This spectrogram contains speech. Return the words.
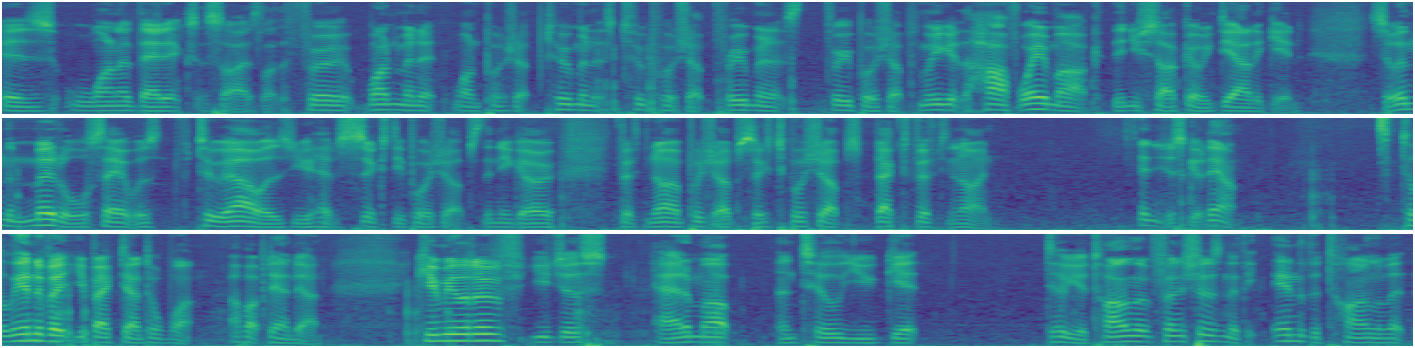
is one of that exercise. Like the first one minute, one push up, two minutes, two push up, three minutes, three push ups. And When you get the halfway mark, then you start going down again. So in the middle, say it was two hours, you have 60 push ups. Then you go 59 push ups, 60 push ups, back to 59. And you just go down. Till the end of it, you're back down to one. Up, up, down, down. Cumulative, you just add them up until you get till your time limit finishes, and at the end of the time limit,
